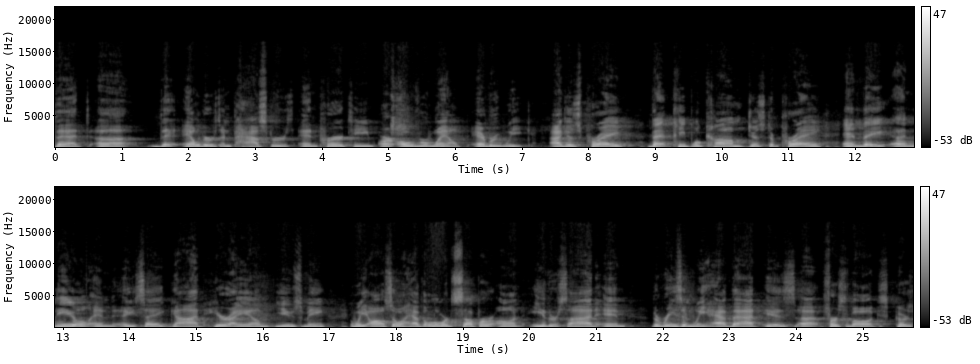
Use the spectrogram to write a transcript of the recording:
that uh, the elders and pastors and prayer team are overwhelmed every week. I just pray that people come just to pray and they uh, kneel and they say, God, here I am, use me. We also have the Lord's Supper on either side. And the reason we have that is, uh, first of all, because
